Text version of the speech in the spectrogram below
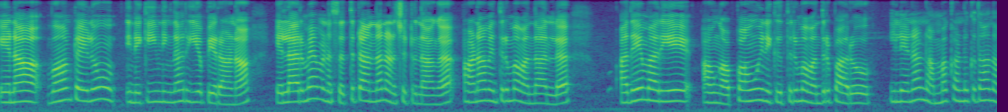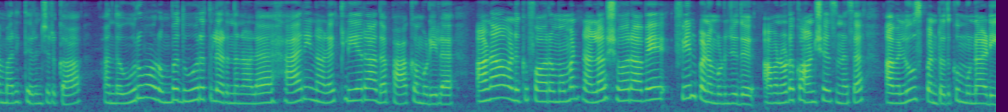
ஏன்னா வேர்ம்டெயிலும் இன்னைக்கு ஈவினிங் தான் ரீஅப்பியர் ஆனா எல்லாருமே அவனை செத்துட்டான்னு தான் நினச்சிட்டு இருந்தாங்க ஆனால் அவன் திரும்ப வந்தான்ல. அதே மாதிரியே அவங்க அப்பாவும் இன்னைக்கு திரும்ப வந்திருப்பாரோ? இல்லைன்னா நம்ம கண்ணுக்கு தான் அந்த மாதிரி தெரிஞ்சிருக்கா? அந்த உருவம் ரொம்ப தூரத்தில் இருந்தனால ஹாரினால் கிளியராக அதை பார்க்க முடியல. ஆனால் அவனுக்கு ஃபார் அ மூமெண்ட் நல்லா ஷோராகவே ஃபீல் பண்ண முடிஞ்சுது. அவனோட கான்ஷியஸ்னஸை அவன் லூஸ் பண்ணுறதுக்கு முன்னாடி.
